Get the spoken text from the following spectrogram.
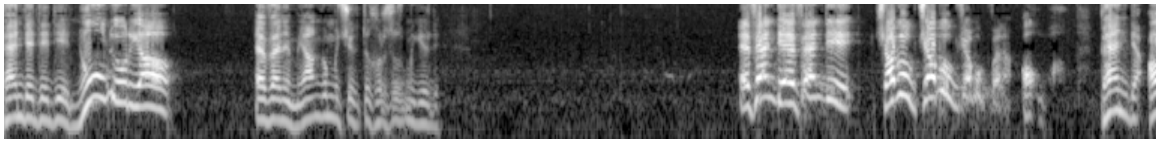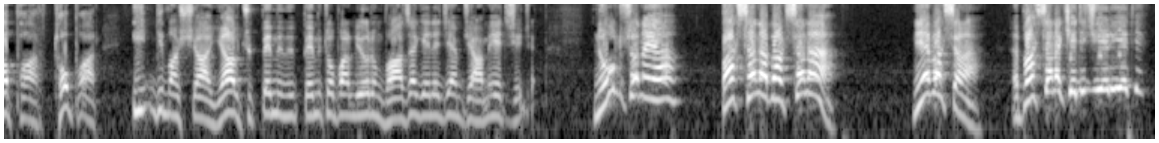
Ben de dedi ne oluyor ya? Efendim yangın mı çıktı, hırsız mı girdi? Efendi, efendi çabuk, çabuk, çabuk falan. Allah Ben de apar, topar indim aşağı. Ya cübbemi mübbemi toparlıyorum. Vaaza geleceğim, camiye yetişeceğim. Ne oldu sana ya? Baksana, baksana. Niye baksana? E baksana kedi ciğeri yedi.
